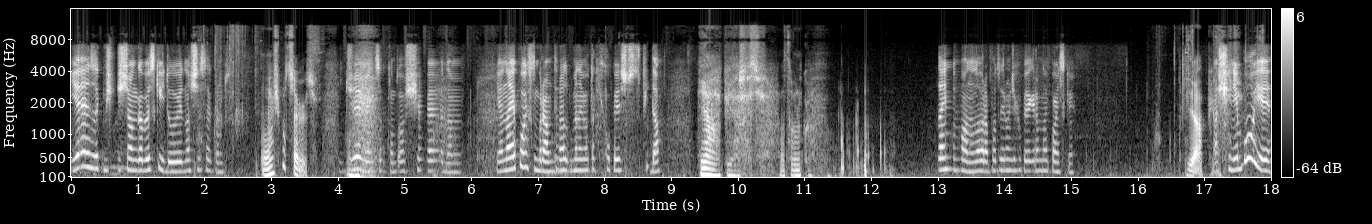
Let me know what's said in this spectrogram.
Język mi się ściąga bez kitu, 11 sekund. Musi poczekać. 9 sekund, o 7. Ja na japońskim gram, teraz będę miał taki chłopie jeszcze speeda. Ja pierdzie, ratunku. Zainfowano, dobra, po tej rundzie chłopie ja gram na japońskim. Ja. A się nie boję.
